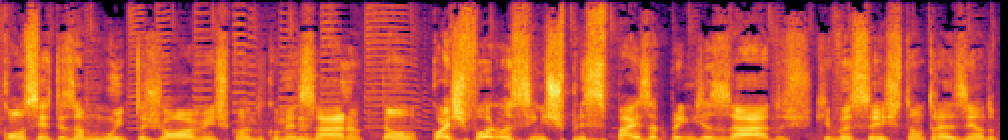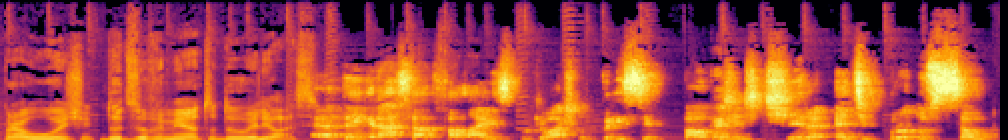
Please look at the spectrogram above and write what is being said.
com certeza muito jovens quando começaram. Então, quais foram assim os principais aprendizados que vocês estão trazendo pra hoje do desenvolvimento do Heliose? É até engraçado falar isso, porque eu acho que o principal que a gente tira é de produção.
